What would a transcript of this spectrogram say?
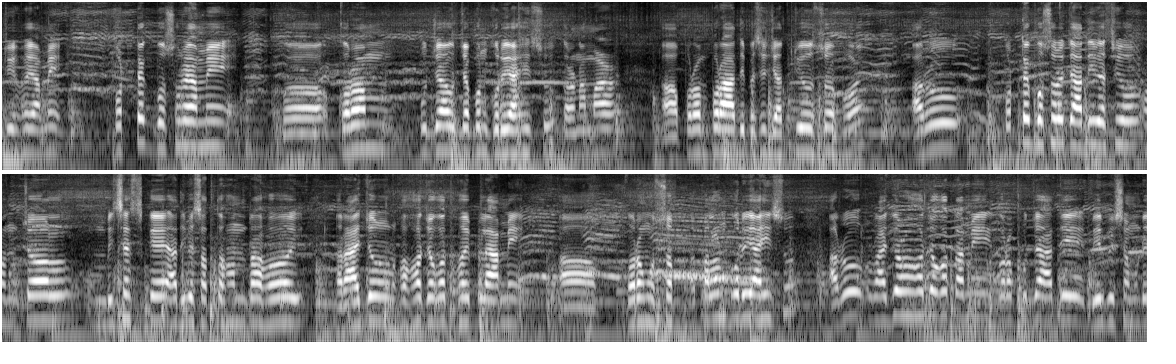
কমিটি হৈ আমি প্ৰত্যেক বছৰে আমি কৰম পূজা উদযাপন কৰি আহিছোঁ। কাৰণ আমাৰ পৰম্পৰা আদিবাসী জাতীয় উৎসৱ হয়। আৰু প্ৰত্যেক বছৰে যে আদিবাসী অঞ্চল বিশেষকৈ আদিবাসী সপ্তাহন্তা হৈ ৰাইজৰ সহযোগত হৈ পেলাই আমি কৰম উৎসৱ পালন কৰি আহিছোঁ। আৰু ৰাইজৰ সহযোগত আমি কৰম পূজা আজি বীৰ বিৰছা মুণ্ডা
